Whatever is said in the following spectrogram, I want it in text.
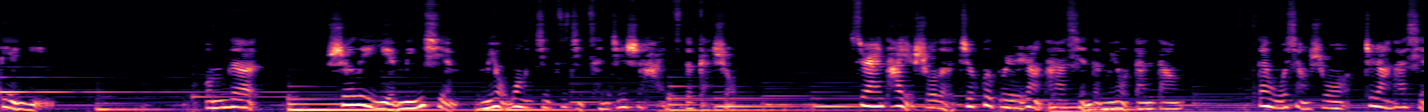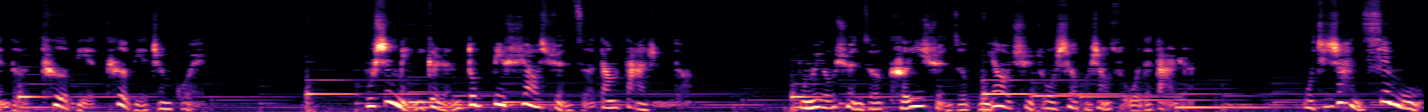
电影。我们的 Shirley 也明显没有忘记自己曾经是孩子的感受，虽然他也说了，这会不会让他显得没有担当？但我想说，这让他显得特别特别珍贵。不是每一个人都必须要选择当大人的，我们有选择，可以选择不要去做社会上所谓的大人。我其实很羡慕，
